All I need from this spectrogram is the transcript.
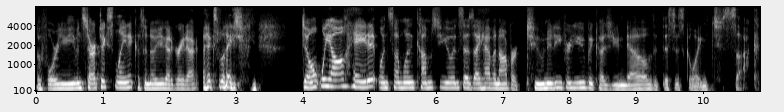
before you even start to explain it, because I know you got a great explanation. Don't we all hate it when someone comes to you and says, "I have an opportunity for you," because you know that this is going to suck.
